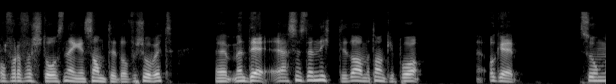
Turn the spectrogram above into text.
og for å forstå sin egen samtid, og for så vidt. Eh, Men det, jeg syns det er nyttig da, med tanke på OK, som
